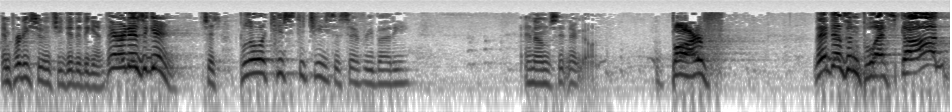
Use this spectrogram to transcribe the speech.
And pretty soon she did it again. There it is again. She says, blow a kiss to Jesus, everybody. And I'm sitting there going, barf. That doesn't bless God.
